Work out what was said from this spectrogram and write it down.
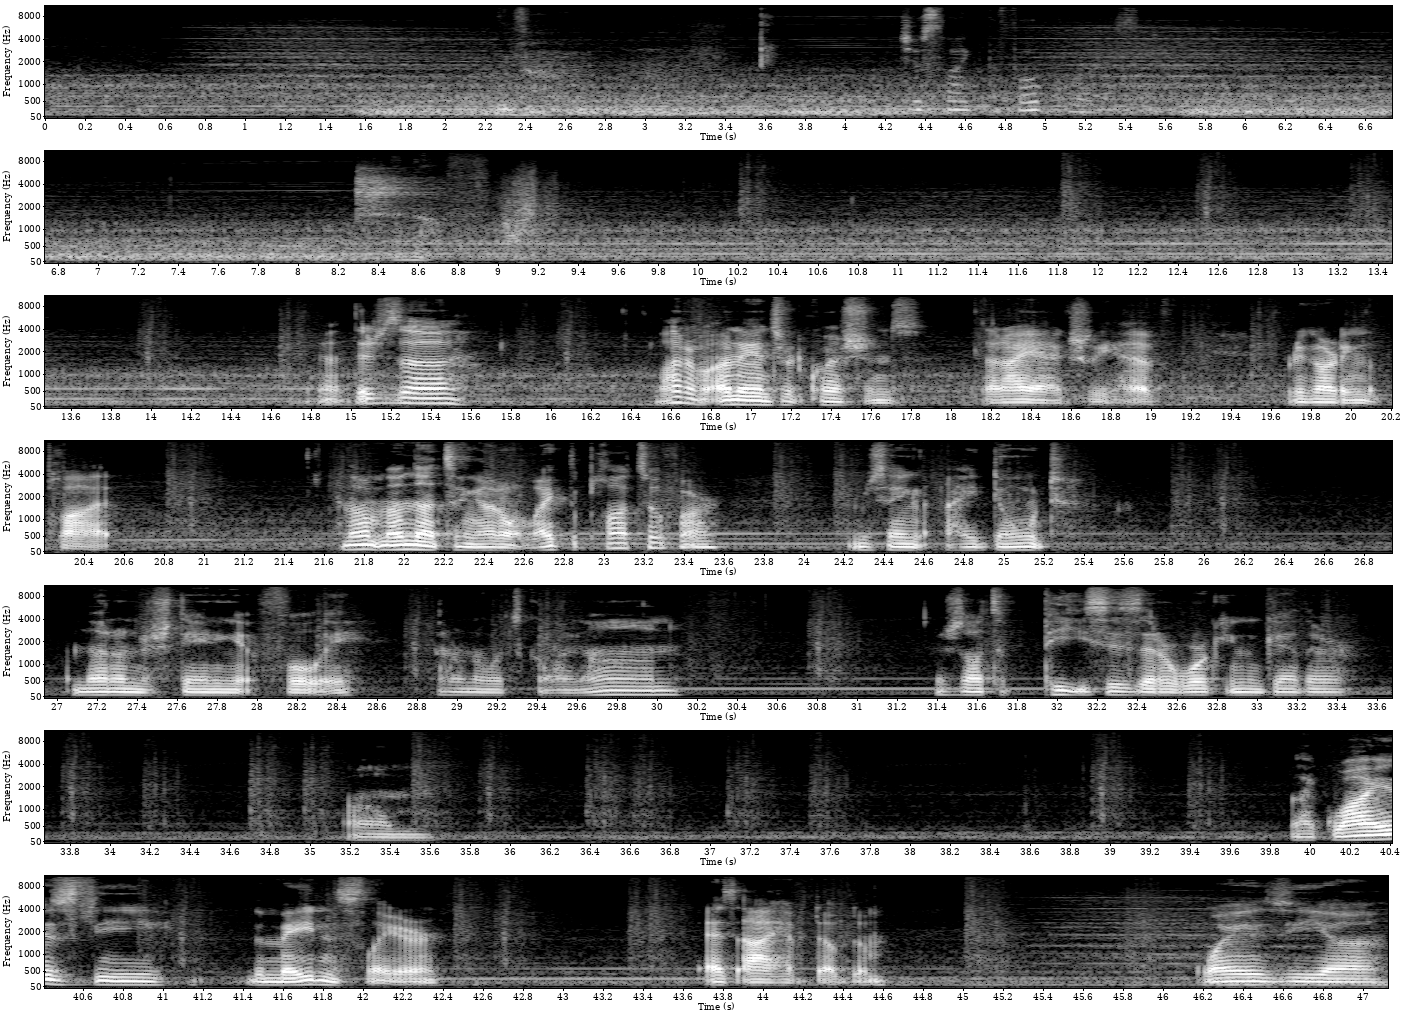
Just like the folklorist. Enough. Yeah, there's uh, a lot of unanswered questions that I actually have regarding the plot. No, I'm not saying I don't like the plot so far. I'm saying I don't. I'm not understanding it fully. I don't know what's going on. There's lots of pieces that are working together. Um, like, why is the the Maiden Slayer, as I have dubbed him, why is he, uh,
